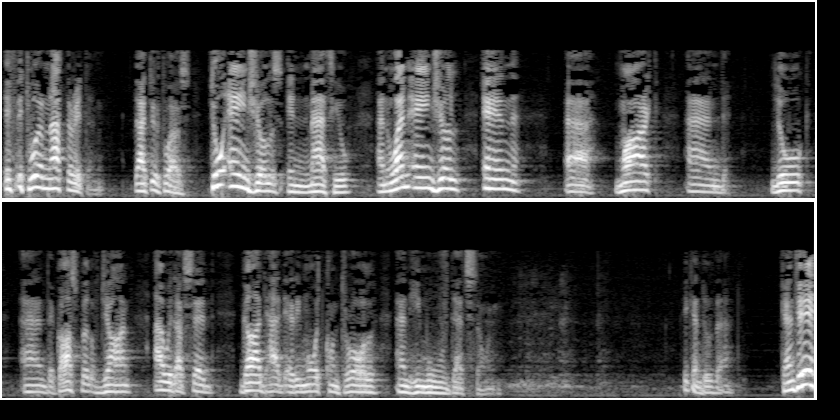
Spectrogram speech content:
if it were not written that it was two angels in Matthew and one angel in uh, Mark and Luke and the Gospel of John, I would have said God had a remote control and he moved that stone. He can do that. Can't he?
